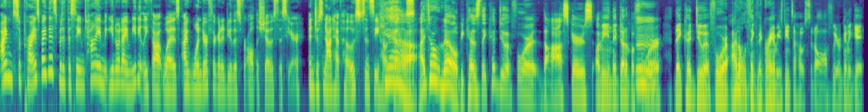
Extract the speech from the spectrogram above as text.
I'm surprised by this, but at the same time, you know what I immediately thought was, I wonder if they're going to do this for all the shows this year and just not have hosts and see how yeah, it goes. Yeah, I don't know because they could do it for the Oscars. I mean, they've done it mm. before. Mm. They could do it for. I don't think the Grammys needs a host at all. If we were going to get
